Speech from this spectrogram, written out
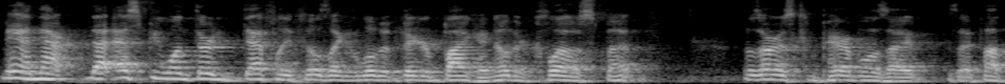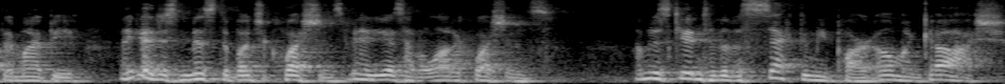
man, that, that SB130 definitely feels like a little bit bigger bike. I know they're close, but those aren't as comparable as I, as I thought they might be. I think I just missed a bunch of questions. Man, you guys have a lot of questions. I'm just getting to the vasectomy part. Oh my gosh.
